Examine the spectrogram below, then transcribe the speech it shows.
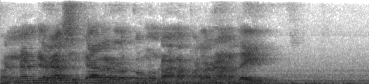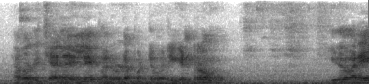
பன்னெண்டு ராசிக்காரர்களுக்கும் உண்டான பலனானதை நமது சேனலிலே பருவிடப்பட்டு வருகின்றோம். இதுவரை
